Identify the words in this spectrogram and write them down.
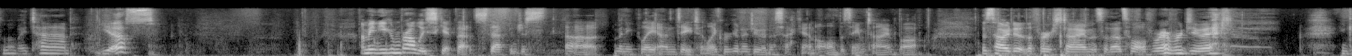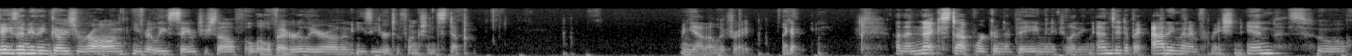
Delete my tab. Yes. I mean, you can probably skip that step and just uh, manipulate AnnData like we're going to do in a second all at the same time, but that's how I did it the first time, so that's how I'll forever do it. in case anything goes wrong, you've at least saved yourself a little bit earlier on an easier to function step. And yeah, that looked right. Okay. And the next step, we're going to be manipulating AnnData by adding that information in. So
